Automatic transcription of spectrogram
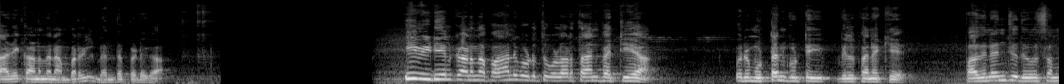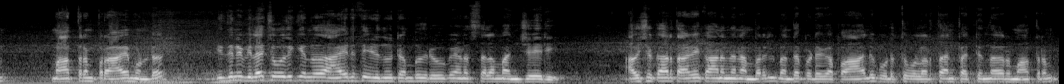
താഴെ കാണുന്ന നമ്പറിൽ ബന്ധപ്പെടുക. ഈ വീഡിയോയിൽ കാണുന്ന പാൽ കൊടുത്ത് വളർത്താൻ പറ്റിയ ഒരു മുട്ടൻകുട്ടി വിൽപ്പനയ്ക്ക് പതിനഞ്ച് ദിവസം മാത്രം പ്രായമുണ്ട്. ഇതിന് വില ചോദിക്കുന്നത് ആയിരത്തി എഴുന്നൂറ്റമ്പത് രൂപയാണ് സ്ഥലം മഞ്ചേരി. ആവശ്യക്കാർ താഴെ കാണുന്ന നമ്പറിൽ ബന്ധപ്പെടുക. പാൽ കൊടുത്തു വളർത്താൻ പറ്റുന്നവർ മാത്രം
